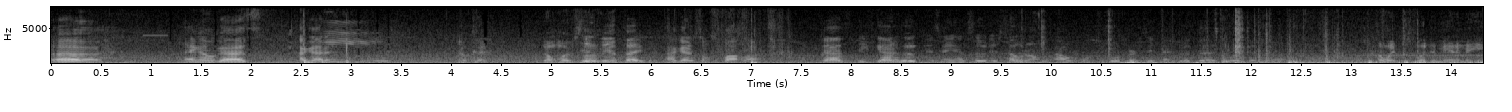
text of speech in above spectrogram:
Uh, hang on, guys. I got it. Okay. Don't move Do me a favor. I got it on spotlight. Guys, he's got a hook in his hand, so just hold on. I want you to go up and sit in that. That, work. I went to put him in and he,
